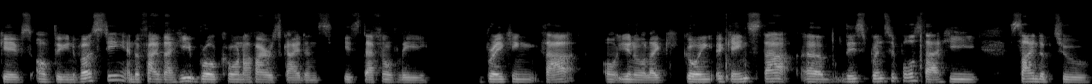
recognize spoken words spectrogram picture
gives of the university and the fact that he broke coronavirus guidance is definitely breaking that or you know like going against that uh, these principles that he signed up to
